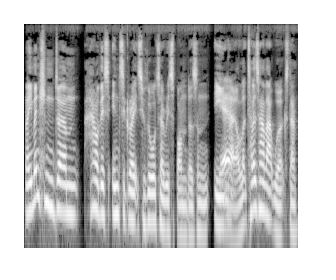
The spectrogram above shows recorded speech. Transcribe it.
Now, you mentioned um, how this integrates with autoresponders and email. Yeah. Tell us how that works, Dan.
